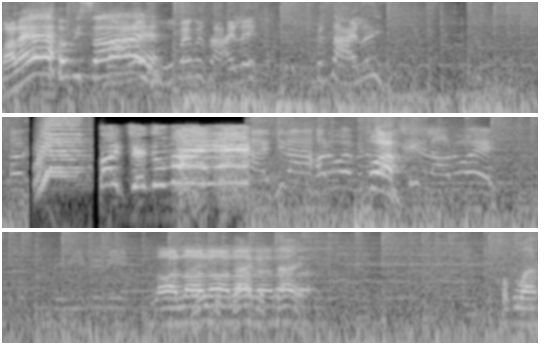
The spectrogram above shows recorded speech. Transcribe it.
มาแล้วพี่ซามาเลยยโอ้โหแม่งเป็นสายเลยเป็นสายเลยไปช่วยกูมาเลยสายที่ลาเขาด้วยเป็นชื่อเราด้วยไม่มีไม่มีรอรอรอรอรอรอฟอกวัน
